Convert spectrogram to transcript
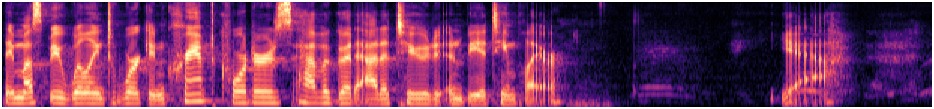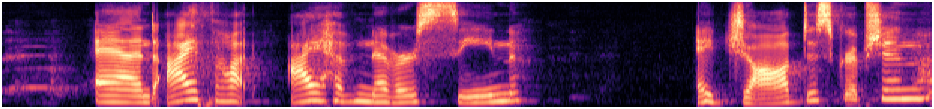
They must be willing to work in cramped quarters, have a good attitude, and be a team player. Yeah. And I thought, I have never seen a job description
